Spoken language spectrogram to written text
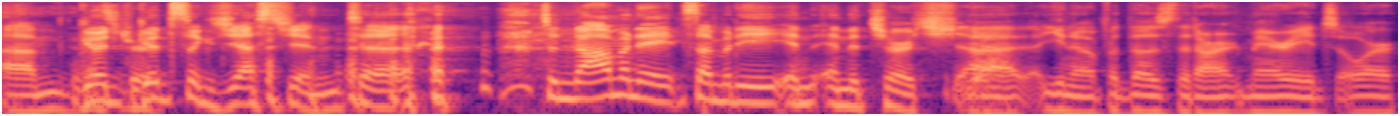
um, good good suggestion to to nominate somebody in in the church yeah. uh, you know for those that aren't married or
